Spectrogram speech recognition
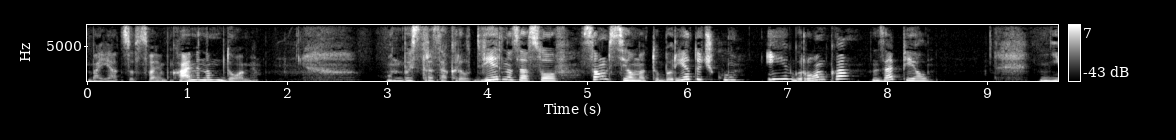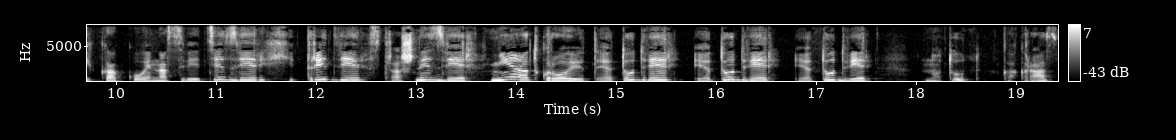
бояться в своем каменном доме. Он быстро закрыл дверь на засов, сам сел на табуреточку и громко запел. Никакой на свете зверь, хитрый дверь, страшный зверь не откроет эту дверь, эту дверь, эту дверь. Но тут как раз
